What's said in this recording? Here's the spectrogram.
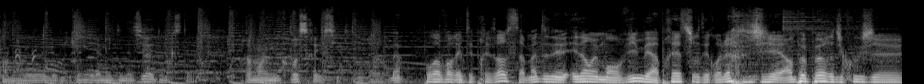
pendant le, le week-end de la Médinasia. Et donc c'était vraiment une grosse réussite. pour, Bah, pour avoir été présent, ça m'a donné énormément envie, mais après sur des rollers, j'ai un peu peur, du coup, je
